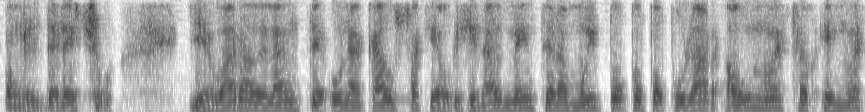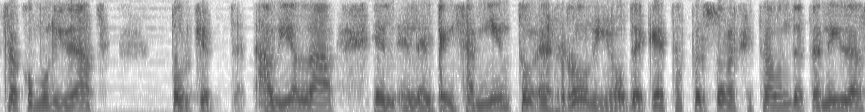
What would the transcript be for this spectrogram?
con el derecho, llevar adelante una causa que originalmente era muy poco popular aún nuestra, en nuestra comunidad porque había la, el, el, pensamiento erróneo de que estas personas que estaban detenidas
